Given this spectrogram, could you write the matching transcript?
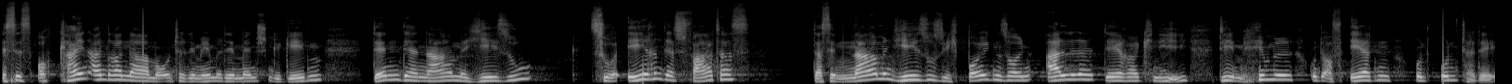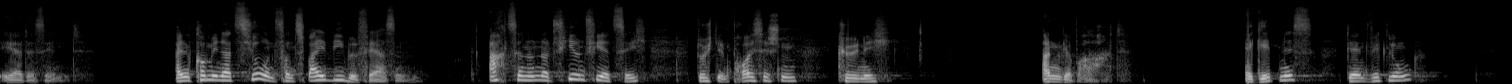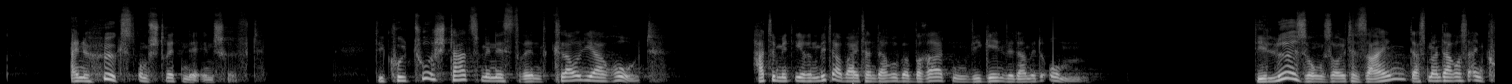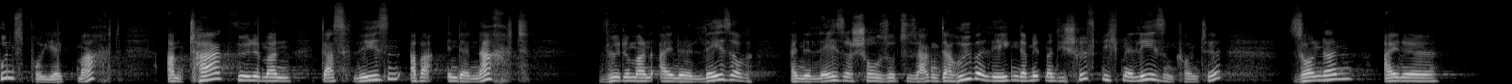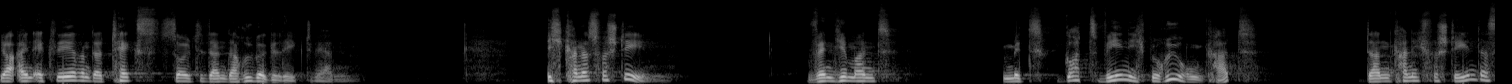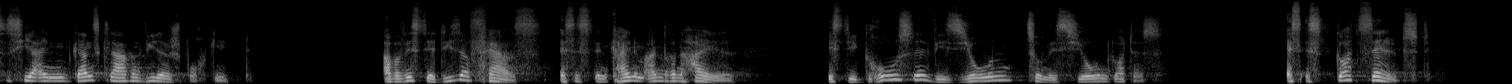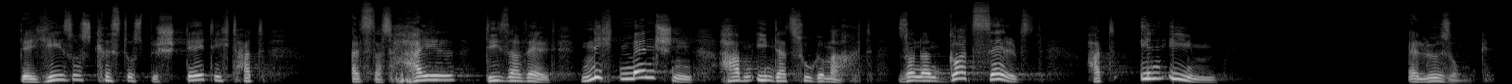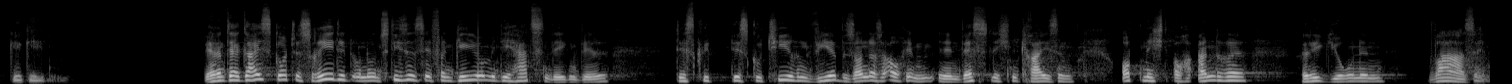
es ist auch kein anderer Name unter dem Himmel dem Menschen gegeben, denn der Name Jesu zur Ehren des Vaters, dass im Namen Jesu sich beugen sollen alle derer Knie, die im Himmel und auf Erden und unter der Erde sind. Eine Kombination von zwei Bibelversen, 1844 durch den preußischen König angebracht. Ergebnis der Entwicklung? Eine höchst umstrittene Inschrift. Die Kulturstaatsministerin Claudia Roth hatte mit ihren Mitarbeitern darüber beraten, wie gehen wir damit um. Die Lösung sollte sein, dass man daraus ein Kunstprojekt macht. Am Tag würde man das lesen, aber in der Nacht würde man eine, Laser, eine Lasershow sozusagen darüber legen, damit man die Schrift nicht mehr lesen konnte, sondern eine, ja, ein erklärender Text sollte dann darüber gelegt werden. Ich kann das verstehen. Wenn jemand mit Gott wenig Berührung hat, dann kann ich verstehen, dass es hier einen ganz klaren Widerspruch gibt. Aber wisst ihr, dieser Vers, es ist in keinem anderen Heil, ist die große Vision zur Mission Gottes. Es ist Gott selbst, der Jesus Christus bestätigt hat als das Heil dieser Welt. Nicht Menschen haben ihn dazu gemacht, sondern Gott selbst hat in ihm Erlösung gegeben. Während der Geist Gottes redet und uns dieses Evangelium in die Herzen legen will, diskutieren wir, besonders auch in den westlichen Kreisen, ob nicht auch andere Religionen wahr sind.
